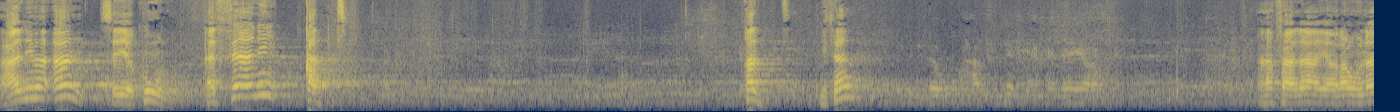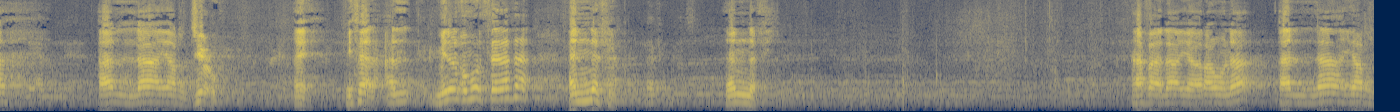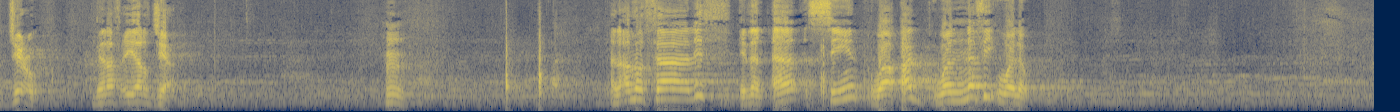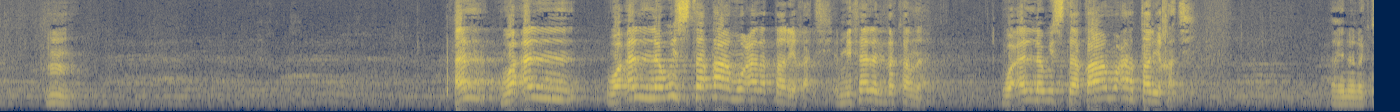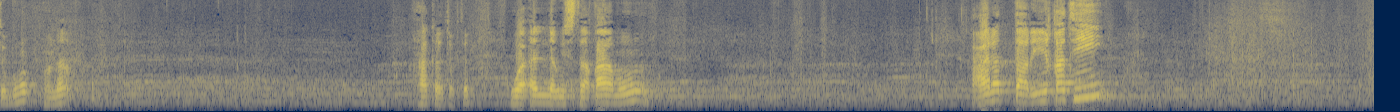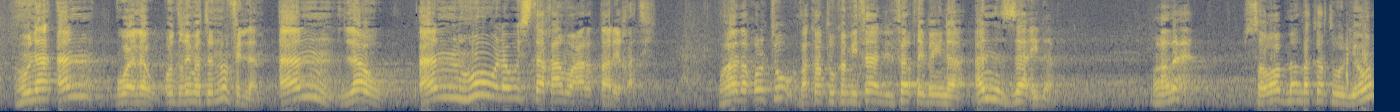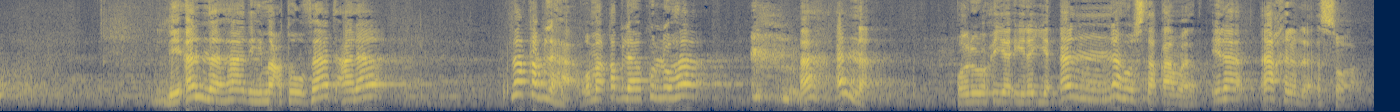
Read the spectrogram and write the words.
علم أن سيكون. الثاني قد. قد. مثال؟ أفلا يرون ألا يرجعوا إيه مثال من الأمور الثلاثة النفي. النفي. أفلا يرون ألا يرجعوا برفع يرجع. هم. الأمر الثالث إذا السين وقد والنفي ولو. أن وأن وأن لو استقاموا على الطريقة. المثال الذي ذكرناه. وأن لو استقاموا على الطريقة. أين نكتبه؟ هنا. هكذا تكتب. وأن لو استقاموا على الطريقة هنا أن ولو أدغمت النون في اللام. أن لو أنه لو استقاموا على الطريقة. وهذا قلت ذكرت كمثال للفرق بين أن الزائدة واضح؟ الصواب ما ذكرته اليوم. لأن هذه معطوفات على ما قبلها وما قبلها كلها أه أن. قل أوحي إلي أنه استقام إلى آخر الصورة.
